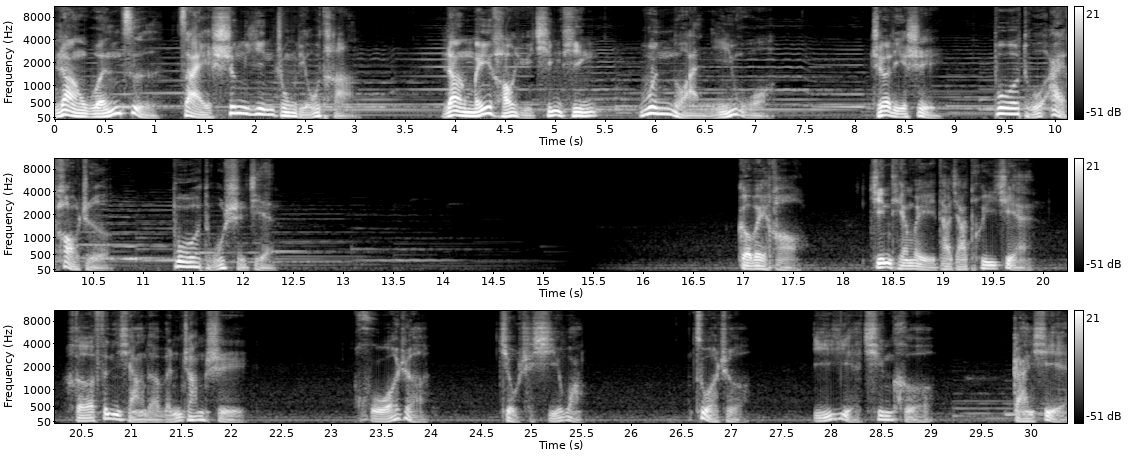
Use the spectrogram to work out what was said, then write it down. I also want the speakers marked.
Speaker 1: 让文字在声音中流淌，让美好与倾听温暖你我。这里是播读爱好者播读时间。各位好，今天为大家推荐和分享的文章是《活着就是希望》，作者一叶清河。感谢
